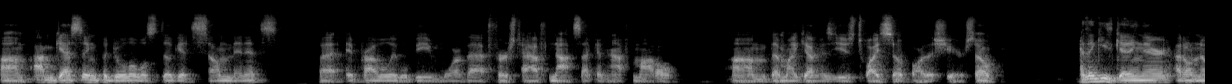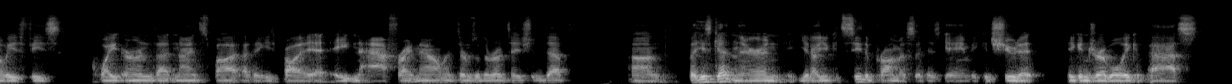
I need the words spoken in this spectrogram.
Um, I'm guessing Pedulla will still get some minutes, but it probably will be more of that first half, not second half model um, that Mike Young has used twice so far this year. So I think he's getting there. I don't know if he's quite earned that ninth spot. I think he's probably at eight and a half right now in terms of the rotation depth. Um, but he's getting there, and you know you can see the promise in his game. He can shoot it, he can dribble, he can pass,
